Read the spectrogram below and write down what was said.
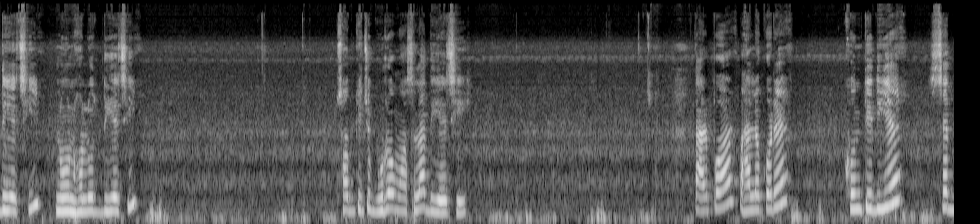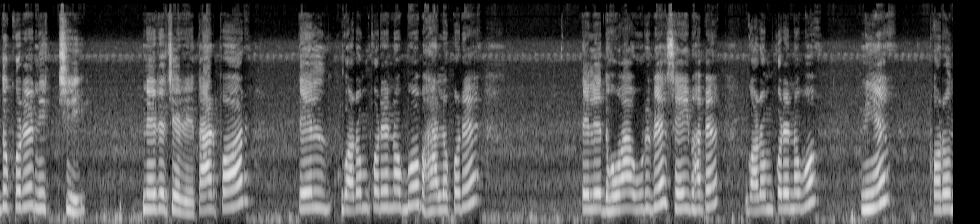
দিয়েছি, নুন, হলুদ দিয়েছি। সব কিছু গুঁড়ো মশলা দিয়েছি। তারপর ভালো করে খুন্তি দিয়ে সেদ্ধ করে নিচ্ছি নেড়ে চেড়ে। তারপর তেল গরম করে নেব, ভালো করে তেলে ধোয়া উঠবে, সেইভাবে গরম করে নেব, নিয়ে ফোড়ন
